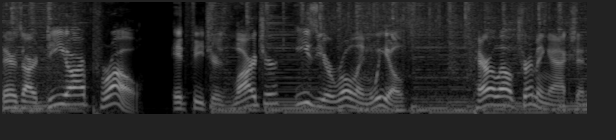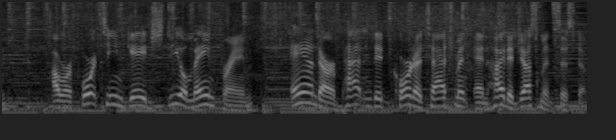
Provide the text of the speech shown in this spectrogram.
there's our DR Pro. It features larger, easier rolling wheels parallel trimming action, our 14 gauge steel mainframe, and our patented cord attachment and height adjustment system.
